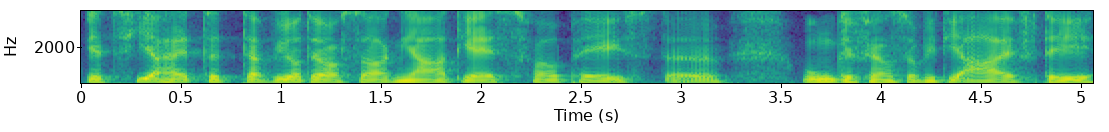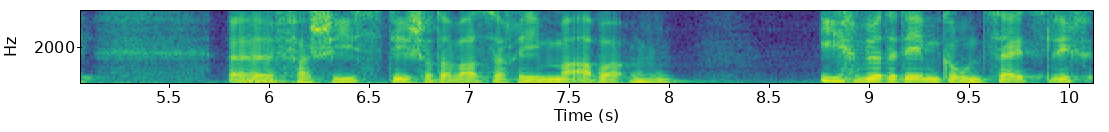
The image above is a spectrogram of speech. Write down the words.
jetzt hier hättet, der würde auch sagen, ja, die SVP ist äh, ungefähr so wie die AfD, äh, mhm. faschistisch oder was auch immer, aber mhm. ich würde dem grundsätzlich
